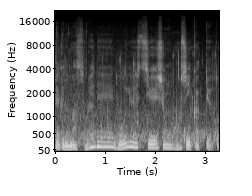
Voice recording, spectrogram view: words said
だけどまあそれでどういうシチュエーションが欲しいかっていうと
